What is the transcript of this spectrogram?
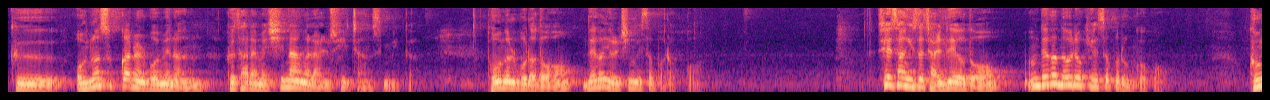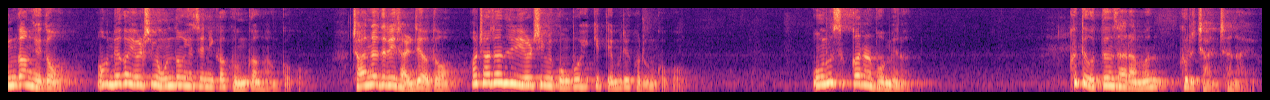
그 언어 습관을 보면은 그 사람의 신앙을 알 수 있지 않습니까? 돈을 벌어도 내가 열심히 해서 벌었고, 세상에서 잘 되어도 내가 노력해서 그런 거고, 건강해도 어, 내가 열심히 운동했으니까 건강한 거고, 자녀들이 잘 되어도 어, 자녀들이 열심히 공부했기 때문에 그런 거고, 어느 습관을 보면은 근데 어떤 사람은 그렇지 않잖아요.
